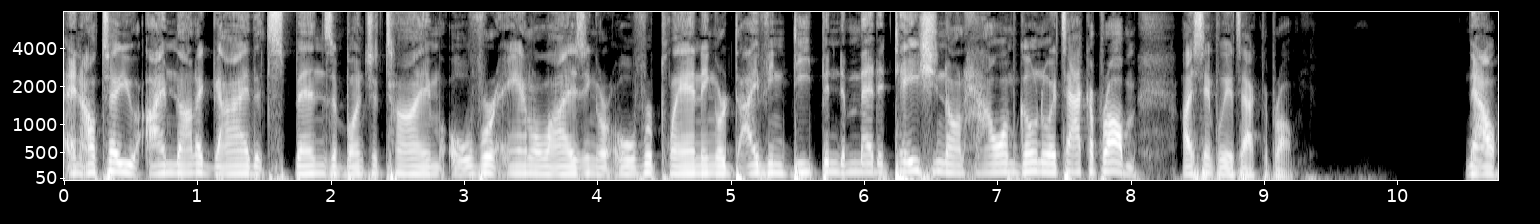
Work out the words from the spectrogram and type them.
and I'll tell you, I'm not a guy that spends a bunch of time over analyzing or over planning or diving deep into meditation on how I'm going to attack a problem. I simply attack the problem. Now,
